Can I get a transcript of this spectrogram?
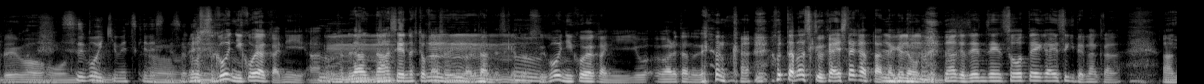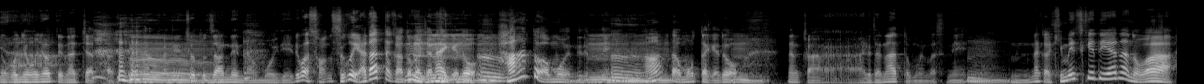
れはすごい決めつけですね、うん。それ。すごいにこやかにあの、男性の人からそれ言われたんですけど、うん。すごいにこやかに言われたので なんか楽しく返したかったんだけど、うん。なんか全然想定外すぎてなんかあのゴニョゴニョってなっちゃったっていうなんかうん。ねちょっと残念な思い出。で、まあ、そすごい嫌だったかとかじゃないけど、うん。はあとは思うよねでもね、うん。はあとは思ったけど、うん。なんかあれだなと思いますね。ううん。うん、なんか決めつけで嫌なのは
